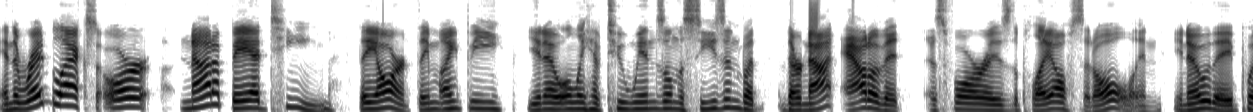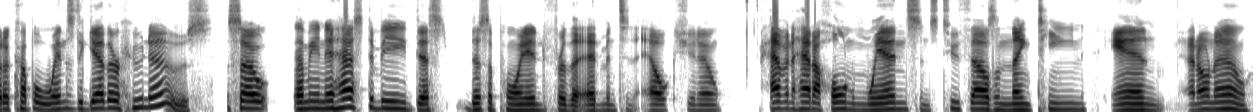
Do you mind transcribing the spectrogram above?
and the Red Blacks are not a bad team. They aren't. They might be, you know, only have two wins on the season, but they're not out of it as far as the playoffs at all. And, you know, they put a couple wins together. Who knows? So, I mean, it has to be dis- disappointed for the Edmonton Elks, you know. Haven't had a home win since 2019. And I don't know.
